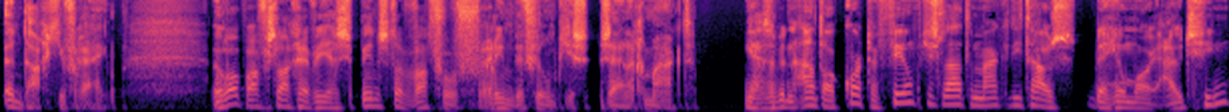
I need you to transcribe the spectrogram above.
een dagje vrij. Europa-verslaggever Jesse Pinster, wat voor vreemde filmpjes zijn er gemaakt? Ja, ze hebben een aantal korte filmpjes laten maken, die trouwens er heel mooi uitzien.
